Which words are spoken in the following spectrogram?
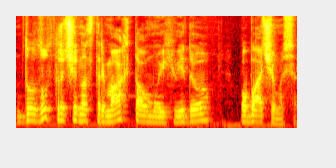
до зустрічі на стрімах та у моїх відео. Побачимося!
